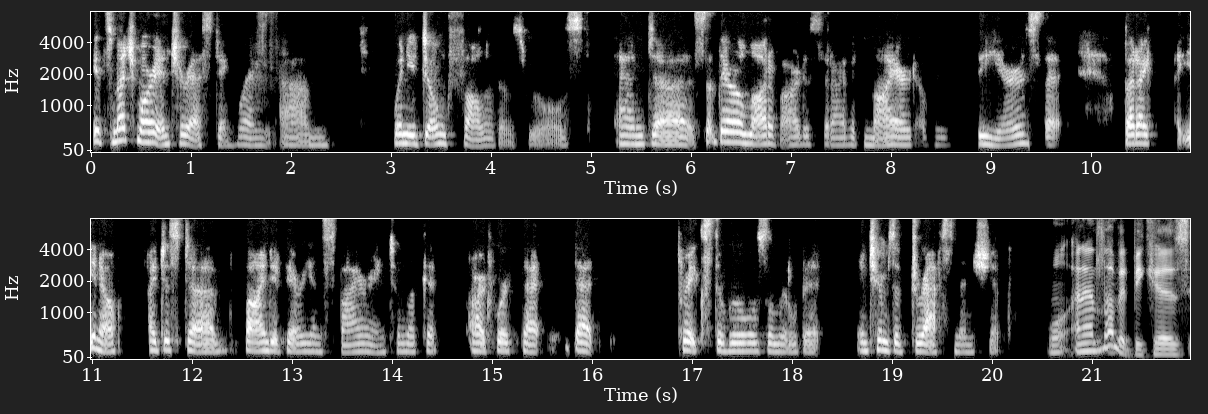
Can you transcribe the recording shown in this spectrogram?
it's much more interesting when um, when you don't follow those rules. And uh, so there are a lot of artists that I've admired over the years that, but I, you know, I just uh, find it very inspiring to look at artwork that that breaks the rules a little bit in terms of draftsmanship. Well, and I love it because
